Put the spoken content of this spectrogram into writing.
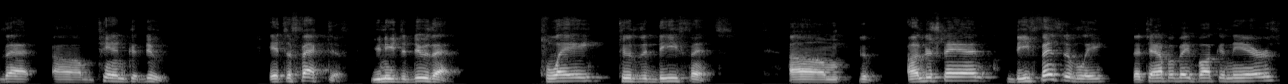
that um, 10 could do. It's effective. You need to do that. Play to the defense. Um, the, understand defensively, the Tampa Bay Buccaneers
